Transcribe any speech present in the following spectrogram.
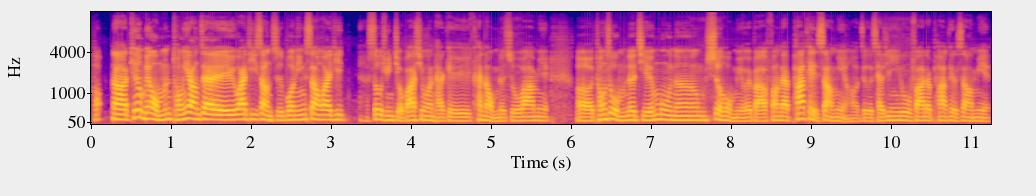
好，那听众朋友，我们同样在 YT 上直播，您上 YT。搜寻九八新闻台可以看到我们的直播画面，呃，同时我们的节目呢，事后我们也会把它放在 Pocket 上面哈，这个财经一路发的 Pocket 上面，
